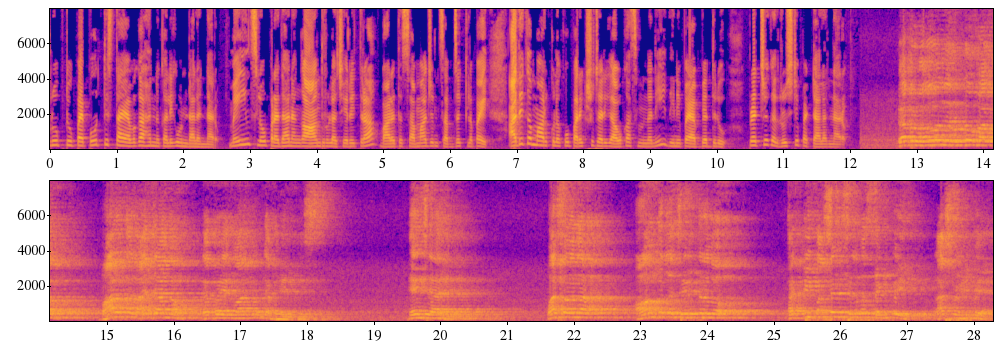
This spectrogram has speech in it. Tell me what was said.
గ్రూప్ టూపై పూర్తిస్థాయి అవగాహనను కలిగి ఉండాలన్నారు. మెయిన్స్లో ప్రధానంగా ఆంధ్రుల చరిత్ర భారత సమాజం సబ్జెక్టులపై అధిక మార్కులకు పరీక్ష జరిగే అవకాశం ఉందని దీనిపై అభ్యర్థులు ప్రత్యేక దృష్టి పెట్టాలన్నారు. భారత రాజ్యాంగం డెబ్బై ఐదు మార్కులు డెబ్బై ఐదు ఏం చేయాలి? వాస్తవంగా ఆంధ్రుల చరిత్రలో థర్టీ పర్సెంట్ సిలబస్ తగ్గిపోయి రాష్ట్రం విడిపోయాయి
